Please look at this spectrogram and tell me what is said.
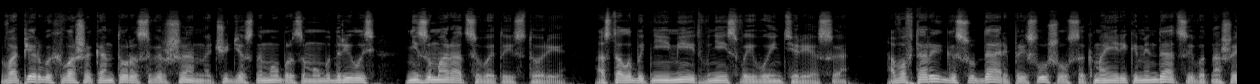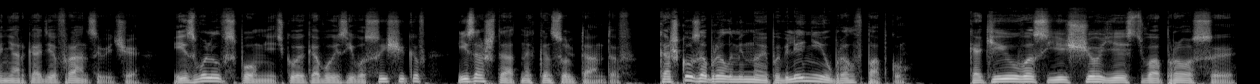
Во-первых, ваша контора совершенно чудесным образом умудрилась не замораться в этой истории, а стало быть, не имеет в ней своего интереса. А во-вторых, государь прислушался к моей рекомендации в отношении Аркадия Францевича и изволил вспомнить кое-кого из его сыщиков и заштатных консультантов. Кашко забрал именное повеление и убрал в папку. «Какие у вас еще есть вопросы?»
